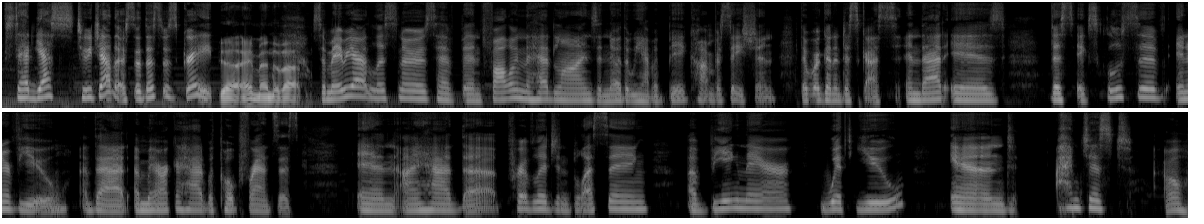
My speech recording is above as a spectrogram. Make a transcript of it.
said yes to each other. So this was great. Yeah, amen to that. So maybe our listeners have been following the headlines and know that we have a big conversation that we're going to discuss, and that is this exclusive interview that America had with Pope Francis. And I had the privilege and blessing of being there with you. And I'm just, oh,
